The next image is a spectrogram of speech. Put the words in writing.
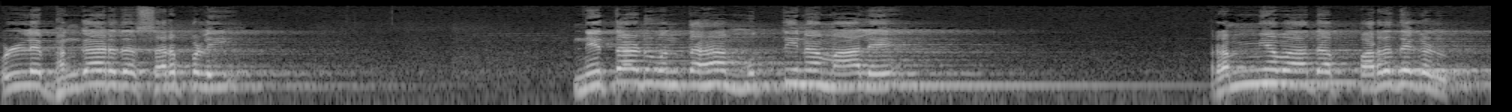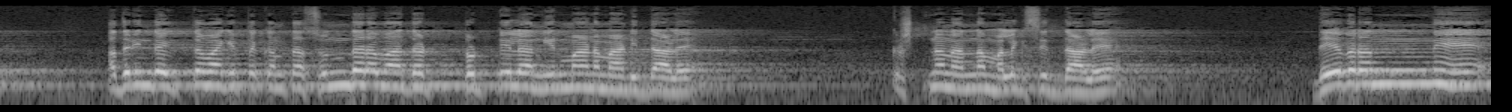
ಒಳ್ಳೆ ಬಂಗಾರದ ಸರಪಳಿ, ನೇತಾಡುವಂತಹ ಮುತ್ತಿನ ಮಾಲೆ, ರಮ್ಯವಾದ ಪರದೆಗಳು, ಅದರಿಂದ ಯುಕ್ತವಾಗಿರ್ತಕ್ಕಂಥ ಸುಂದರವಾದ ತೊಟ್ಟಿಲ ನಿರ್ಮಾಣ ಮಾಡಿದ್ದಾಳೆ. ಕೃಷ್ಣನನ್ನು ಮಲಗಿಸಿದ್ದಾಳೆ. ದೇವರನ್ನೇ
